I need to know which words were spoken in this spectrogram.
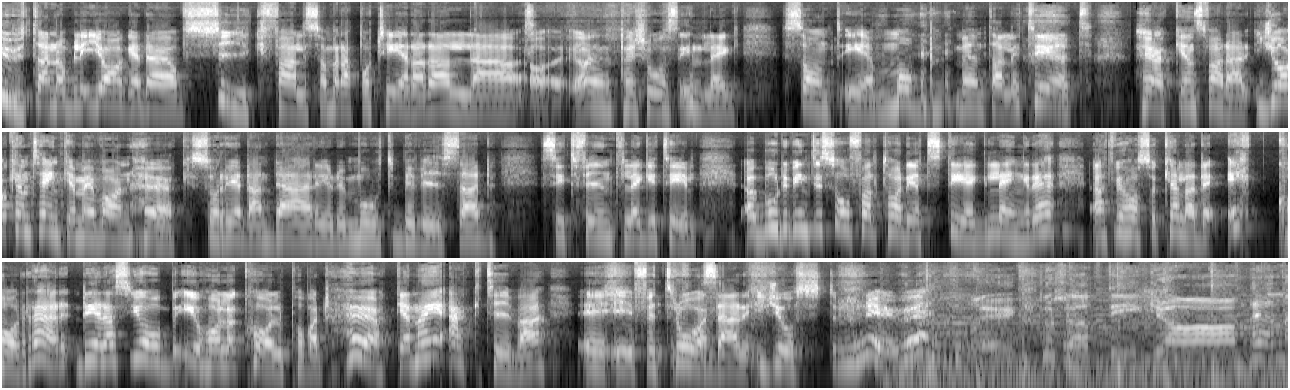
utan att bli jagade av psykfall som rapporterar alla en persons inlägg. Sånt är mobbmentalitet. Höken svarar, jag kan tänka mig vara en hök, så redan där är du motbevisad. Sitt fint lägger till, borde vi inte i så fall ta det ett steg längre? Att vi har så kallade ekorrar. Deras jobb är att hålla koll på vart hökarna är aktiva eh, i för trådar just nu. Och ekorn satt i granen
